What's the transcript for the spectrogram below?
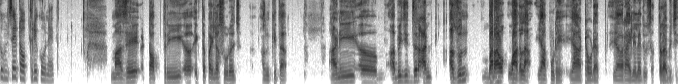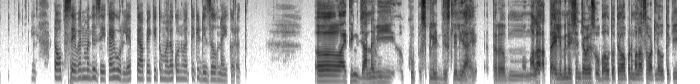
तुमचे टॉप थ्री कोण आहेत? माझे टॉप 3 अ, एक तर पहिला सूरज, अंकिता आणि अभिजित जर आण अजून बरा वागला यापुढे, या आठवड्यात, या राहिलेल्या दिवसात तर अभिजित. टॉप 7 मध्ये जे काही उरलेत त्यापैकी तुम्हाला कोण वाटते, की डिझर्व्ह नाही करत? आय थिंक जान्हवी खूप स्प्लिट दिसलेली आहे. तर मला आत्ता एलिमिनेशनच्या वेळेस उभा होतो तेव्हा पण मला असं वाटलं होतं, की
